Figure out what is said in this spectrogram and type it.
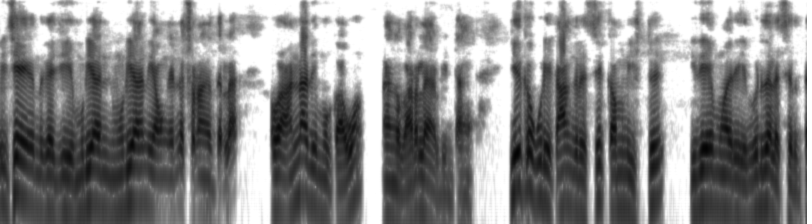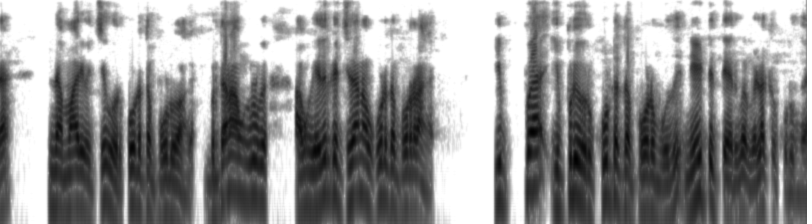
விஜய் இந்த கட்சி முடியாது முடியாதுன்னு அவங்க என்ன சொன்னாங்க தெரியல. அவர் அதிமுகவும் நாங்க வரல அப்படின்ட்டாங்க. இருக்கக்கூடிய காங்கிரஸ் கம்யூனிஸ்ட் இதே மாதிரி விடுதலை சிறுத்தை இந்த மாதிரி வச்சு ஒரு கூட்டத்தை போடுவாங்க. இப்படித்தானே அவங்களுக்கு அவங்க எதிர்க்கட்சி தானே கூட்டத்தை போடுறாங்க. இப்ப இப்படி ஒரு கூட்டத்தை போடும்போது நீட்டு தேர்வை விளக்கு கொடுங்க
